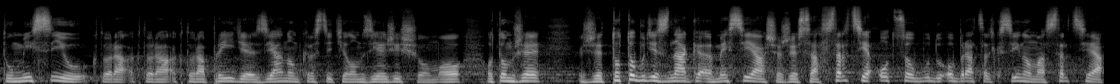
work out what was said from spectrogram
tú misiu, ktorá, ktorá, ktorá príde s Janom Krstiteľom, s Ježišom, o, o tom, že, že toto bude znak Mesiáša, že sa srdcia otcov budú obracať k synom a srdcia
